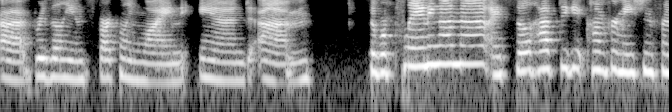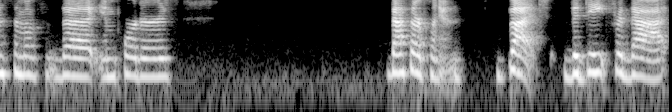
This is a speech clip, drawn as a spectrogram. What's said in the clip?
uh, Brazilian sparkling wine. And um, so we're planning on that. I still have to get confirmation from some of the importers that's our plan. But the date for that,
